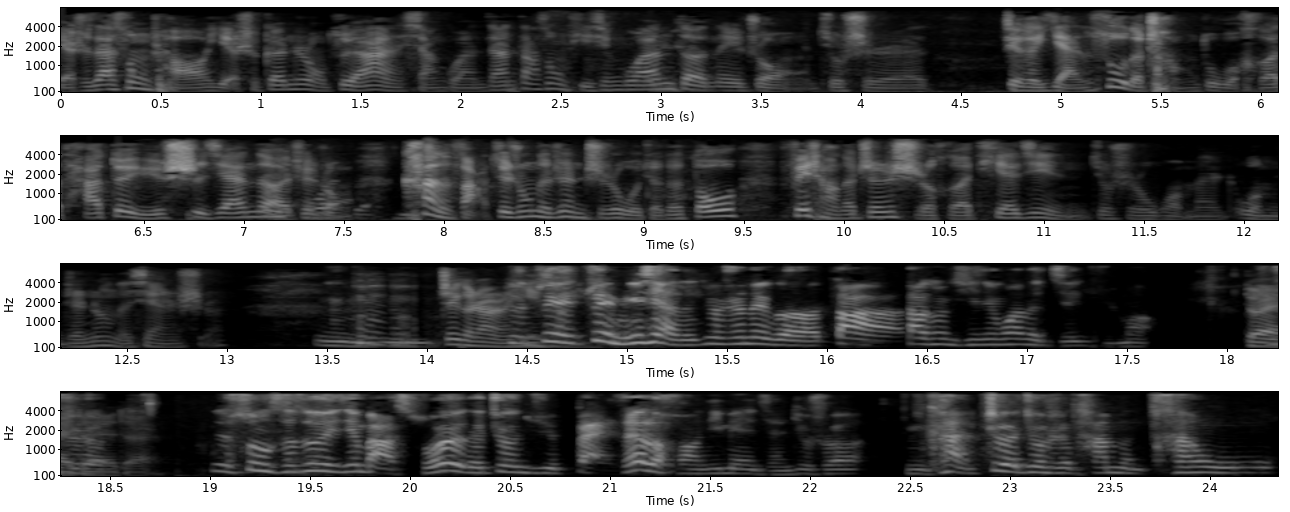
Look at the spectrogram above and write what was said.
也是在宋朝，也是跟这种罪案相关，但大宋提刑官的那种就是这个严肃的程度和他对于世间的这种看法、最终的认知，我觉得都非常的真实和贴近，就是我们我们真正的现实。嗯嗯，这个让人印象最最明显的就是那个大大宋提刑官的结局嘛。对对对，那宋慈都已经把所有的证据摆在了皇帝面前，就说你看，这就是他们贪污、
